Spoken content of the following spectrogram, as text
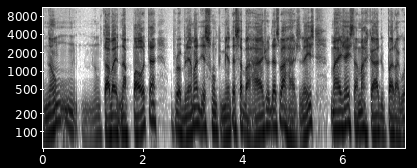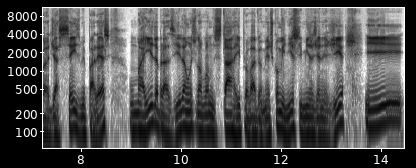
não não estava na pauta o problema desse rompimento dessa barragem ou das barragens, não é isso? Mas já está marcado para agora, dia 6, me parece, uma ida a Brasília, onde nós vamos estar aí provavelmente com o ministro de Minas de Energia e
